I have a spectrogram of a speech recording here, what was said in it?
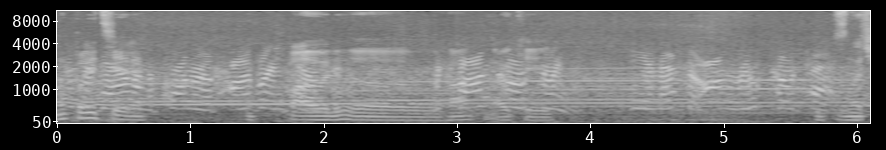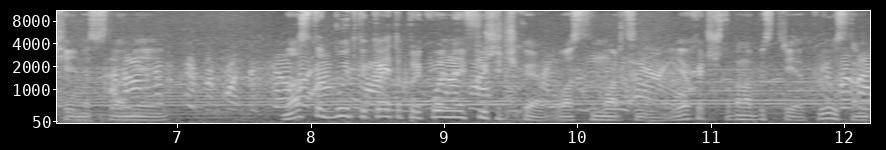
Ну, полетели. Паули... Э, окей. Значение слонее. У нас тут будет какая-то прикольная фишечка у Астон Мартина. Я хочу, чтобы она быстрее открылась. Там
